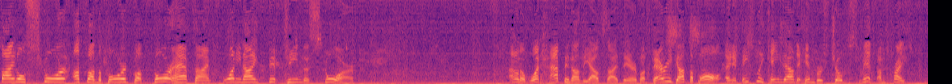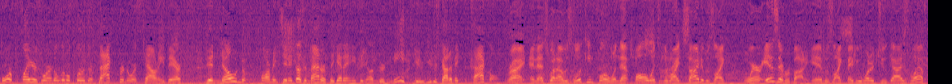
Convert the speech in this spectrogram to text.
final score up on the board before halftime. 29 15 the score. I don't know what happened on the outside there, but Berry got the ball, and it basically came down to him versus Job Smith. I'm surprised more players weren't a little further back for North County there. You know, Farmington, it doesn't matter if they get anything underneath you. You just got to make the tackle. Right, and that's what I was looking for when that ball went to the right side. It was like, where is everybody? It was like maybe one or two guys left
